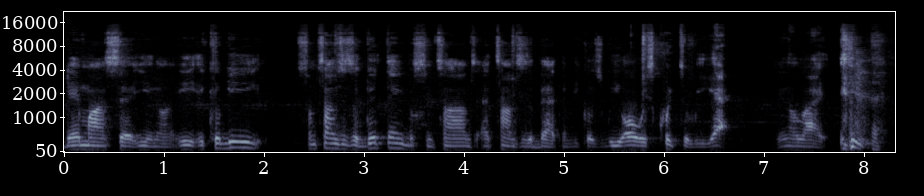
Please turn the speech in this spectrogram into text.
Their mindset, you know, it, it could be sometimes it's a good thing, but sometimes at times it's a bad thing because we always quick to react. You know, like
